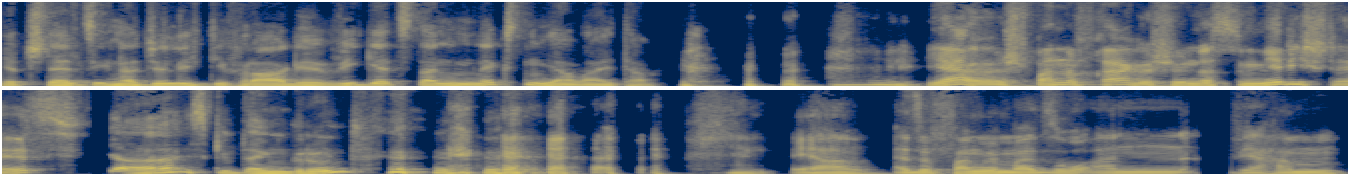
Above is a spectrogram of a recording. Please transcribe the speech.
Jetzt stellt sich natürlich die Frage, wie geht's dann im nächsten Jahr weiter? ja, spannende Frage. Schön, dass du mir die stellst. Ja, es gibt einen Grund. ja, also fangen wir mal so an. Wir haben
